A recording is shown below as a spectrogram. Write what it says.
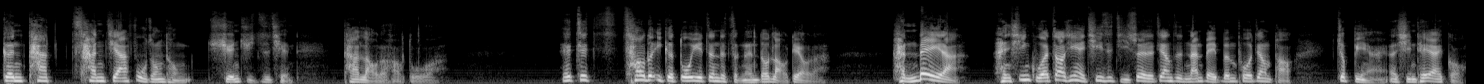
跟他参加副总统选举之前，他老了好多啊！哎，这超的一个多月，真的整个人都老掉了，很累啊，很辛苦啊。赵先也七十几岁了，这样子南北奔波这样跑，就变啊，心态爱狗，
